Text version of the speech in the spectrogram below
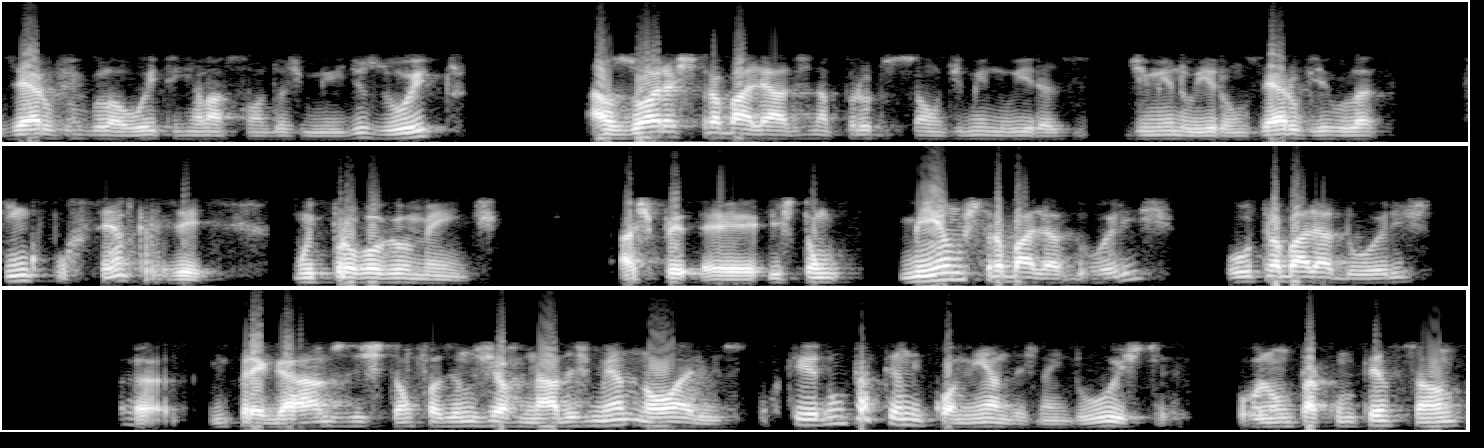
0,8 em relação a 2018. As horas trabalhadas na produção diminuíram, diminuíram 0,5%, quer dizer, muito provavelmente as, é, estão menos trabalhadores ou trabalhadores uh, empregados estão fazendo jornadas menores, porque não está tendo encomendas na indústria ou não está compensando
